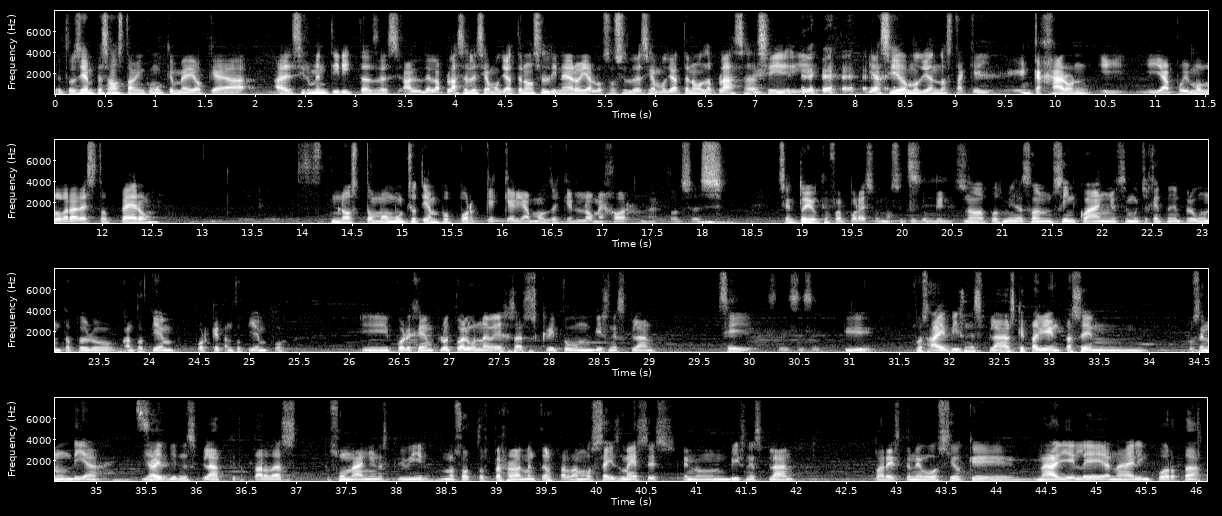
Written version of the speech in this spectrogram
Entonces ya empezamos también como que medio que a, a decir mentiritas. de- al de la plaza le decíamos, ya tenemos el dinero, y a los socios le decíamos, ya tenemos la plaza, así. Y, y así íbamos viendo hasta que encajaron y, y ya pudimos lograr esto, pero nos tomó mucho tiempo porque queríamos de que lo mejor. Entonces, siento yo que fue por eso, no sé tú qué opinas. No, pues mira, son cinco años y mucha gente me pregunta, pero ¿cuánto tiempo? ¿Por qué tanto tiempo? Y, por ejemplo, ¿tú alguna vez has escrito un business plan? Sí, sí, sí, sí. Y pues hay business plans que te avientas en, pues, en un día. Sí. Y hay business plans que te tardas pues, un año en escribir. Nosotros personalmente nos tardamos seis meses en un business plan para este negocio que nadie lee, a nadie le importa.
